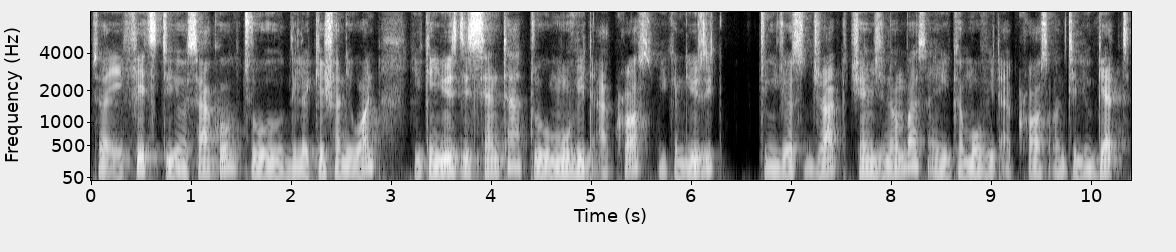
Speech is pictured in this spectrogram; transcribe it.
So it fits to your circle to the location you want. You can use this center to move it across. You can use it to just drag change numbers and you can move it across until you get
